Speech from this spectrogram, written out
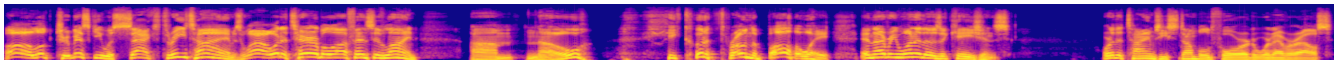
Oh, look, Trubisky was sacked three times. Wow, what a terrible offensive line. Um, no. he could have thrown the ball away in every one of those occasions. Or the times he stumbled forward or whatever else.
